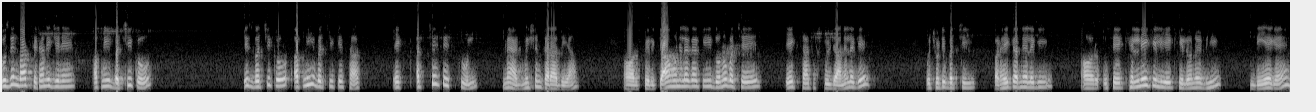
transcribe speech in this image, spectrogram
कुछ दिन बाद सेठानी जी ने अपनी बच्ची को, इस बच्ची को अपनी ही बच्ची के साथ एक अच्छे से स्कूल में एडमिशन करा दिया और फिर क्या होने लगा कि दोनों बच्चे एक साथ स्कूल जाने लगे। वो छोटी बच्ची पढ़ाई करने लगी। और उसे खेलने के लिए खिलौने भी दिए गए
